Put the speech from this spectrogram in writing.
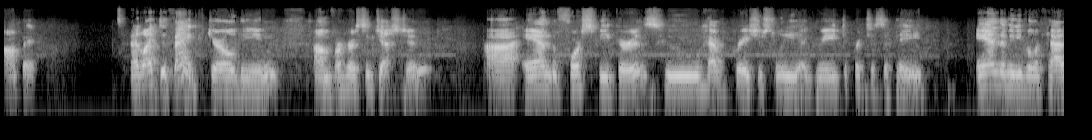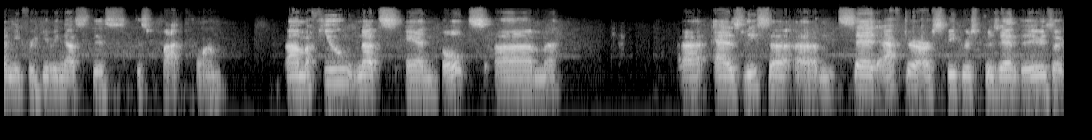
topic. I'd like to thank Geraldine um, for her suggestion uh, and the four speakers who have graciously agreed to participate and the Medieval Academy for giving us this, this platform. Um, a few nuts and bolts. Um, uh, as Lisa um, said, after our speakers present, there is a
